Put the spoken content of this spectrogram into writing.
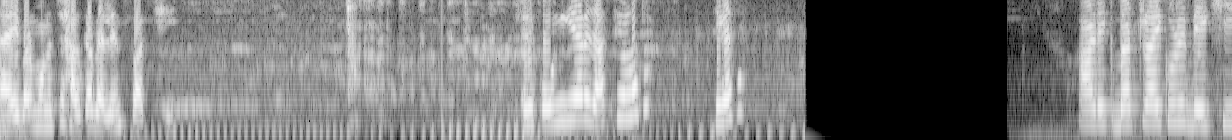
হ্যাঁ এবার মনে হচ্ছে হালকা ব্যালেন্স পাচ্ছি। কোন গিয়ারে যাচ্ছি বলো তো ঠিক আছে? আর একবার ট্রাই করে দেখি।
